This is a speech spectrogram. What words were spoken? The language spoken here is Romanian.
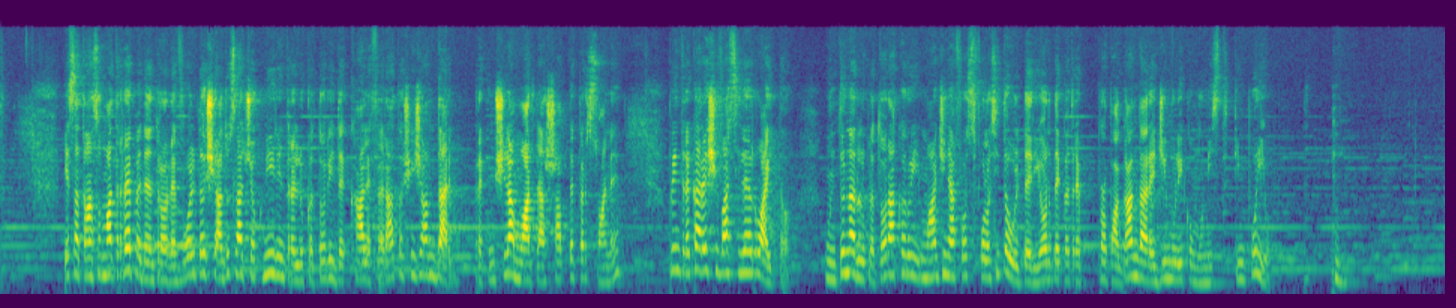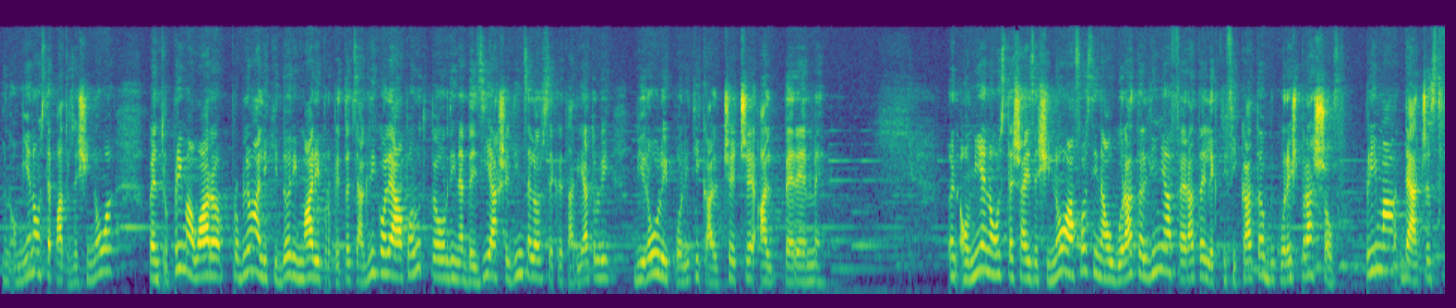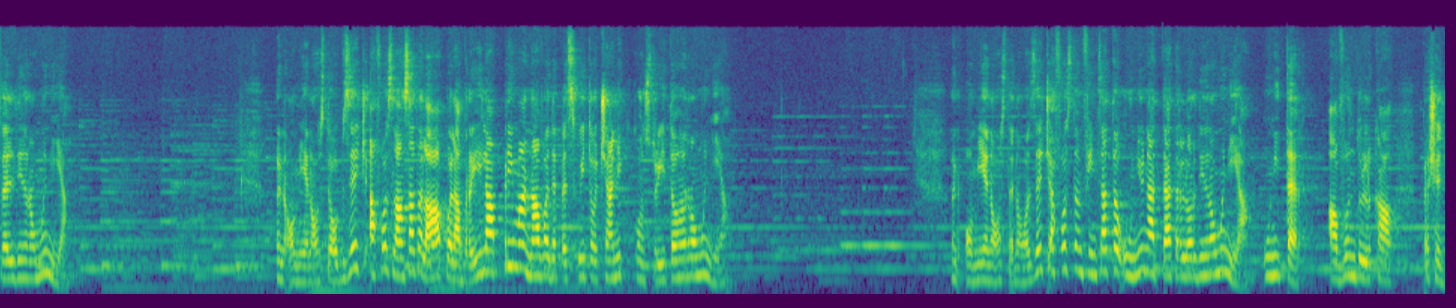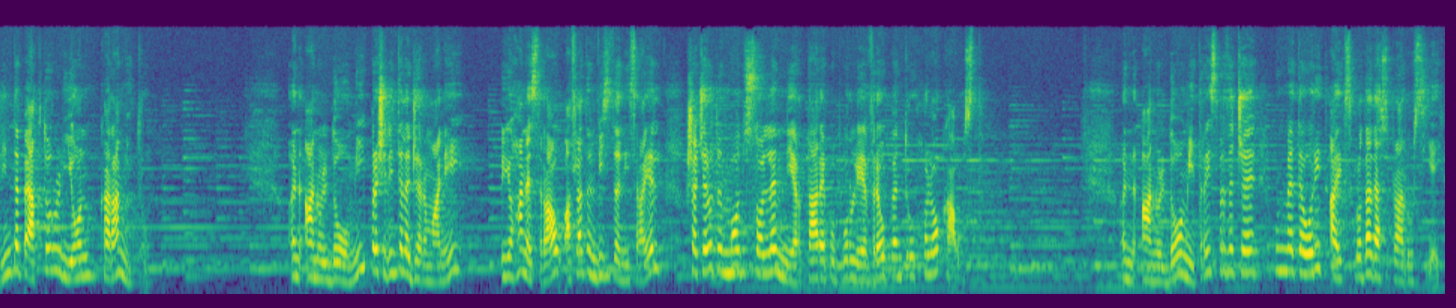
Ea s-a transformat repede într-o revoltă și a dus la ciocniri între lucrătorii de cale ferată și jandarmi, precum și la moartea a șapte persoane, printre care și Vasile Roaită, un tânăr lucrător a cărui imagine a fost folosită ulterior de către propaganda regimului comunist timpuriu. În 1949, pentru prima oară, problema lichidării marii proprietăți agricole a apărut pe ordinea de zi a ședințelor secretariatului Biroului Politic al CC al PRM. În 1969 a fost inaugurată linia ferată electrificată București-Brașov, prima de acest fel din România. În 1980 a fost lansată la apă la Brăila prima navă de pescuit oceanic construită în România. În 1990 a fost înființată Uniunea Teatrelor din România, UNITER, avându-l ca președinte pe actorul Ion Caramitru. În anul 2000, președintele Germaniei, Johannes Rau, aflat în vizită în Israel, și-a cerut în mod solemn iertare poporului evreu pentru Holocaust. În anul 2013, un meteorit a explodat deasupra Rusiei.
